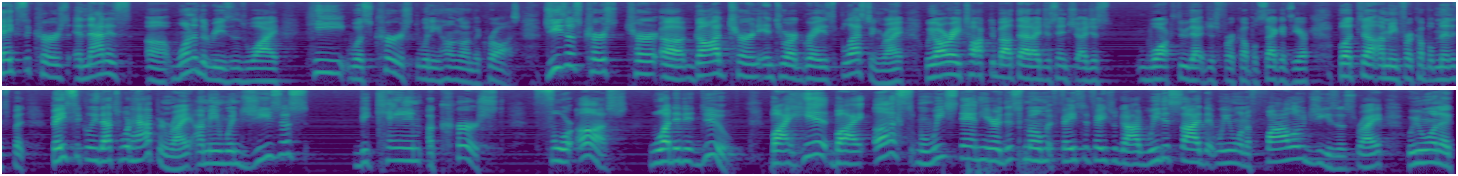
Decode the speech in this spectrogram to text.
Takes the curse, and that is uh, one of the reasons why he was cursed when he hung on the cross. Jesus cursed, tur- uh, God turned into our greatest blessing, right? We already talked about that. I just, I just walk through that just for a couple seconds here. But, uh, I mean, for a couple minutes. But basically, that's what happened, right? I mean, when Jesus became accursed for us, what did it do? By, his, by us, when we stand here this moment face to face with God, we decide that we want to follow Jesus, right? We want to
